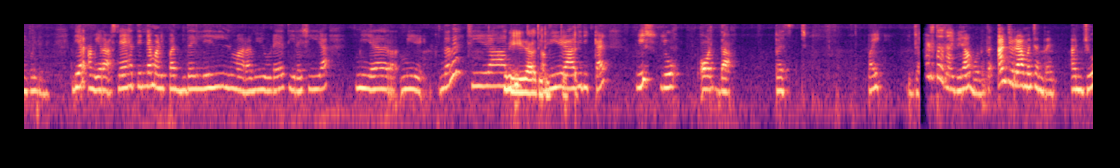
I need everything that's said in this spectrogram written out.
തന്നെ ഡിയർ അമീറ സ്നേഹത്തിന്റെ മണിപ്പന്തലിൽ മറവിയുടെ തിരശീല. വീഴാതിരിക്കാൻ wish you all the best bye അടുത്തതായി വരാൻ പോകുന്നത് അഞ്ജു രാമചന്ദ്രൻ. അഞ്ജു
